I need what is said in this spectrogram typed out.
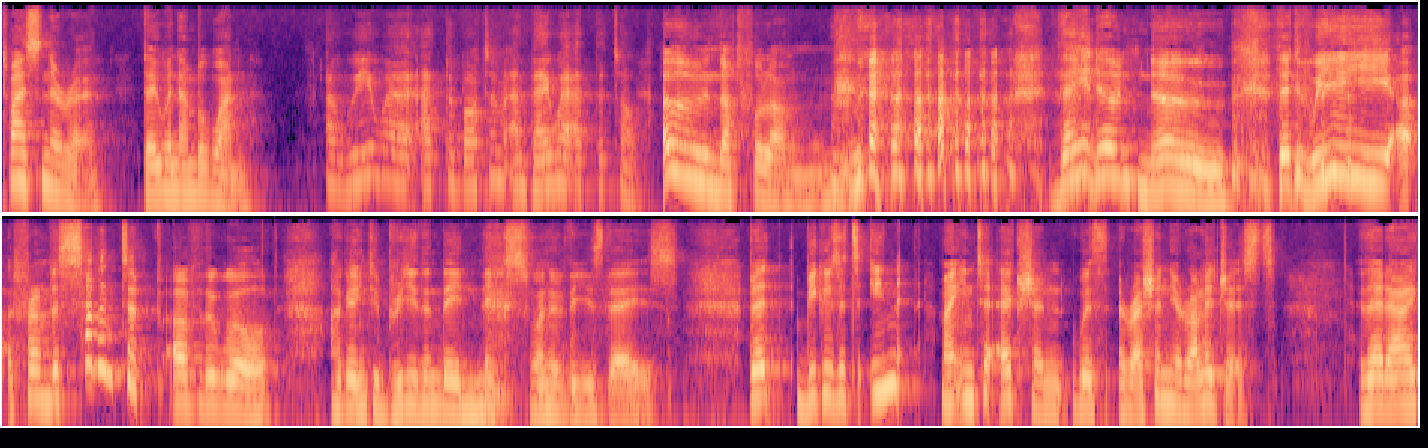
twice in a row they were number one. We were at the bottom and they were at the top. Oh, not for long. they don't know that we, uh, from the southern tip of the world, are going to breathe in their necks one of these days. But because it's in my interaction with Russian neurologists that I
